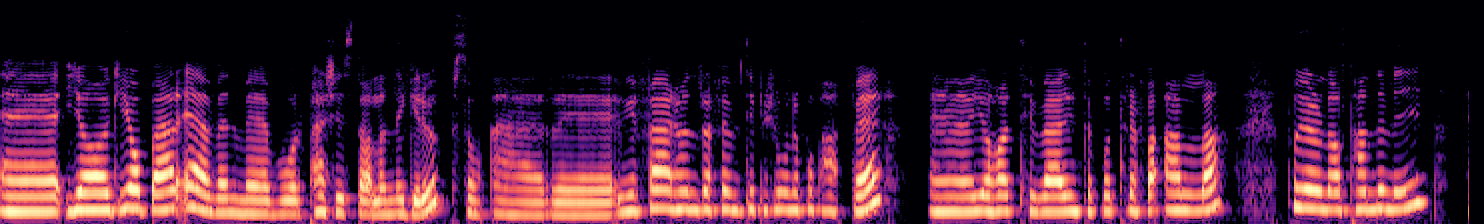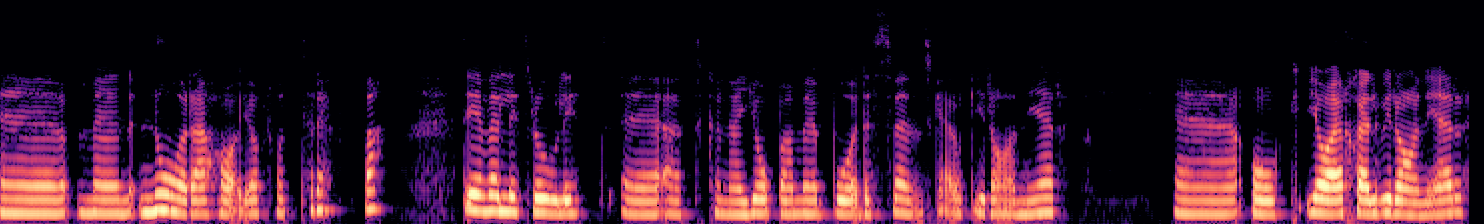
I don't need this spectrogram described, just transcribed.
Eh, jag jobbar även med vår persisktalande grupp som är eh, ungefär 150 personer på papper. Eh, jag har tyvärr inte fått träffa alla på grund av pandemin, men några har jag fått träffa. Det är väldigt roligt att kunna jobba med både svenskar och iranier. Och jag är själv iranier,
